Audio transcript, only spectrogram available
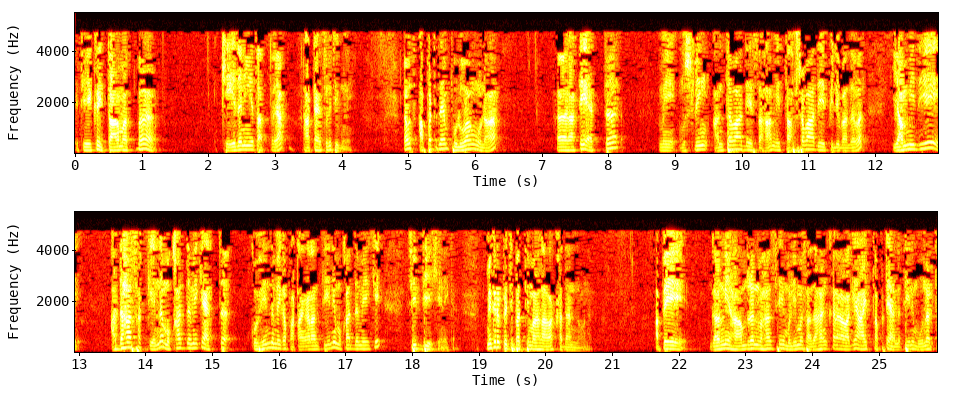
ඉතින් ඒක ඊටාත්ම ඛේදනීය තත්වයක් රට ඇතුලේ තිබුණේ. නමුත් අපිට දැන් පුළුවන් වුණා රටේ ඇත්ත මේ මුස්ලිම් අන්තවාදයේ සහ මේ ත්‍ස්රවාදයේ පිළිබඳව යම් විදිහේ අදහසක් එන්න මොකද්ද මේක ඇත්ත කොහෙන්ද මේක පටන් අරන් තියෙන්නේ මොකද්ද මේකේ සිද්ධිය කියන එක. මේකට ප්‍රතිපත්ති මාලාවක් හදන්න ඕන. අපේ ගෞරවනීය හාමුදුරන් වහන්සේ මුලින්ම සඳහන් කරා වගේ ආයිත් අපිට යන්න තියෙන මුණට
